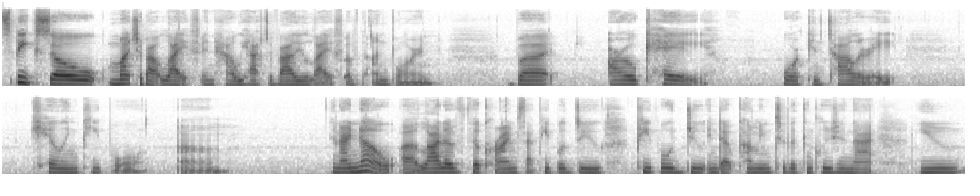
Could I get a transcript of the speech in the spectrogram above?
speak so much about life and how we have to value life of the unborn, but are okay or can tolerate killing people. Um, and I know a lot of the crimes that people do, people do end up coming to the conclusion that you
